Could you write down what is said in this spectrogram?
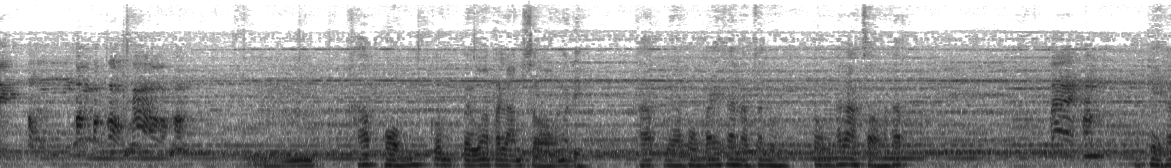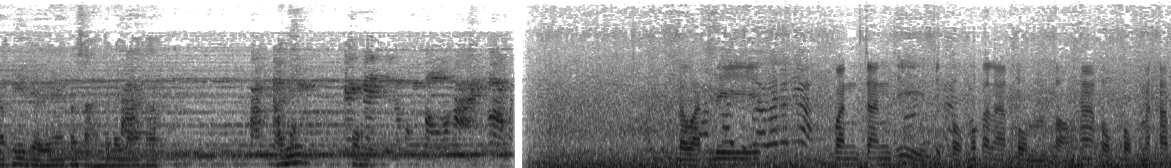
ติดตรงบางประกอบเก้าอะครับ ครับผมก็แปลว่าพระรามสองอะดิครับเดี๋ยวผมไปสนับสนุนตรงพระรามสองนะครับ ได้ครับโอเคครับพี่เดี๋ยวยังไงประสานกันระยะครับ ครับอันนี้ผมผมใกล้ๆถึงแล้วผมโตหายก็ สวัสดี วันจันทร์ที่ 16 มกราคม 2566 นะครับ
